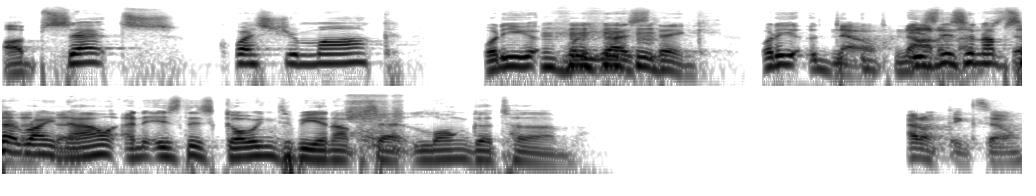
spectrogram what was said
upsets, question mark. What do you, what do you guys think? What do you, No, is this an an upset upset, right now? And is this going to be an upset longer term? I don't think so.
